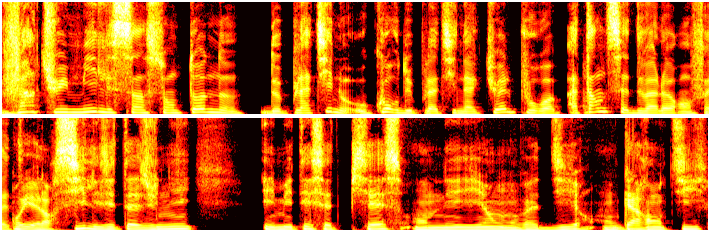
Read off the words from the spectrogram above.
28 500 tonnes de platine au cours du platine actuel pour atteindre cette valeur en fait. Oui, alors si les États-Unis émettaient cette pièce en ayant, on va dire, en garantie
